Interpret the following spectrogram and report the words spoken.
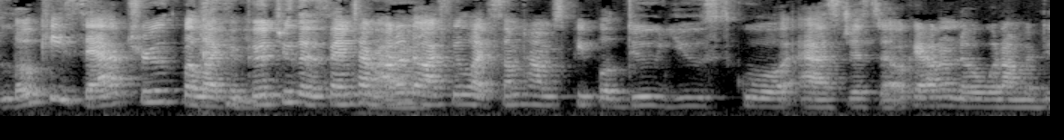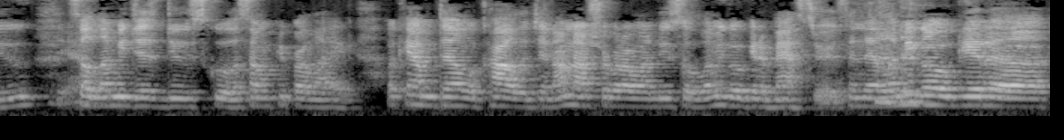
low key sad truth, but like a good truth at the same time. I don't know. I feel like sometimes people do use school as just a, okay. I don't know what I'm gonna do, Yeah. so let me just do school. Some people are like, okay, I'm done with college and I'm not sure what I want to do, so let me go get a master's and then let me go get a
